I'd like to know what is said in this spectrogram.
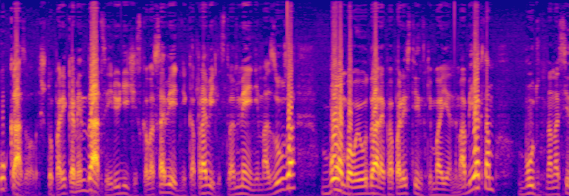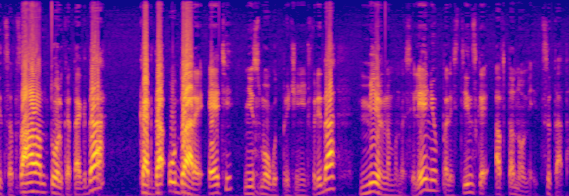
указывалось, что по рекомендации юридического советника правительства Мени Мазуза бомбовые удары по палестинским военным объектам будут наноситься ЦАГАЛом только тогда, когда удары эти не смогут причинить вреда мирному населению палестинской автономии. Цитата.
